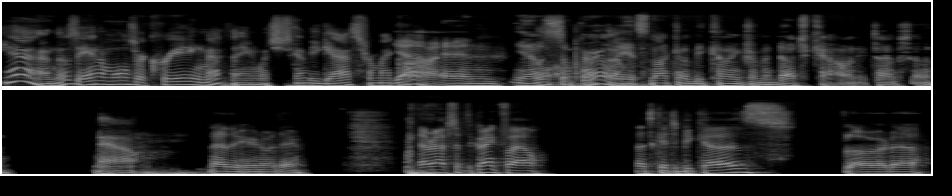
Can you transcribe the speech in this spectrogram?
Yeah. And those animals are creating methane, which is going to be gas from my Yeah, car. and you know, Let's apparently it's not going to be coming from a Dutch cow anytime soon. No. Neither here nor there. That wraps up the crank file. Let's get to because Florida.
